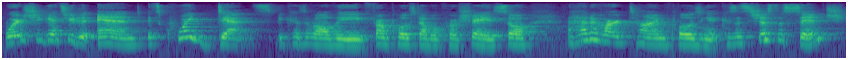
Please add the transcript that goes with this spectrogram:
where she gets you to end, it's quite dense because of all the front post double crochets. So I had a hard time closing it because it's just a cinch,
